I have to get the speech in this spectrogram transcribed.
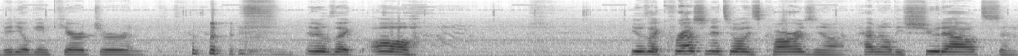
video game character, and and it was like, oh he was like crashing into all these cars, you know, having all these shootouts and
